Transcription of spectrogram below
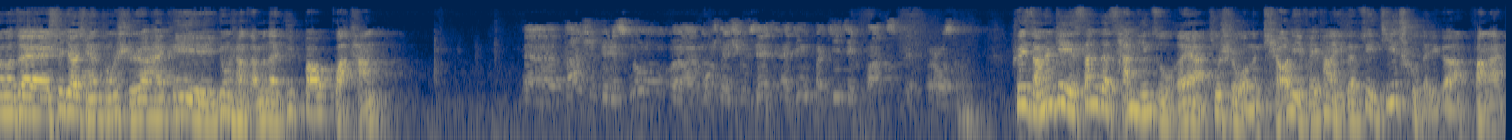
那么在睡觉前，同时还可以用上咱们的一包寡糖。所以咱们这三个产品组合呀，就是我们调理肥胖一个最基础的一个方案。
